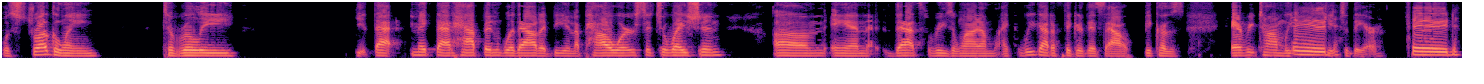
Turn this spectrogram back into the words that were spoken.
was struggling to really that, make that happen without it being a power situation. Um, and that's the reason why I'm like, we got to figure this out because every time we Food. get to there, Food,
